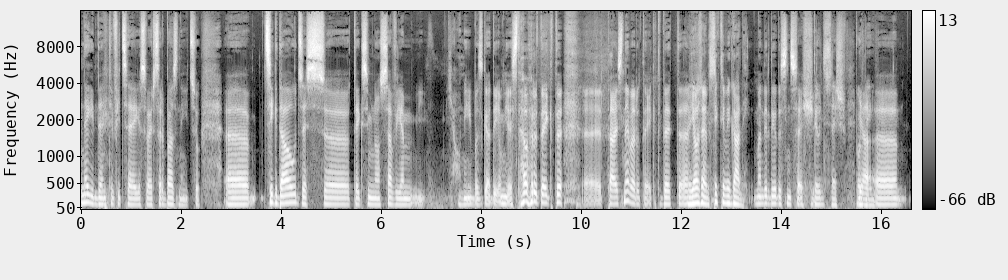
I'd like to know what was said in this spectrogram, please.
neidentificējas vairs ar baznīcu. Uh, cik daudz es, uh, teiksim, no saviem jaunības gadiem, ja tā varu teikt, uh, tā es nevaru teikt, bet Jautājums, cik tev ir gadi? man ir 26. 26. Jā, burvīgi. uh,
